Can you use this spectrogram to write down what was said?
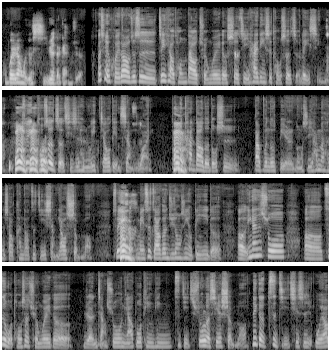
会不会让我有喜悦的感觉。而且回到就是这条通道权威的设计，它一定是投射者类型嘛，嗯、所以投射者其实很容易焦点向外，嗯、他们看到的都是大部分都是别人的东西，他们很少看到自己想要什么。所以每次只要跟居中心有定义的，呃，应该是说呃自我投射权威的人讲说，你要多听听自己说了些什么。那个自己其实我要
